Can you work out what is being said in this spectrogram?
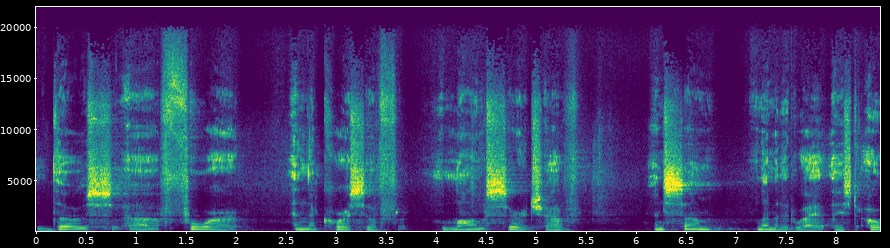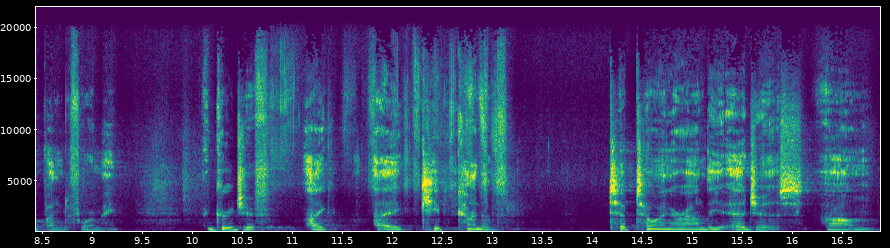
those uh, four, in the course of long search, have, in some limited way at least, opened for me. Gurdjieff, I, I keep kind of tiptoeing around the edges, um,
